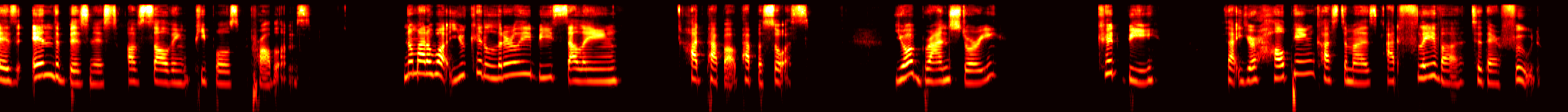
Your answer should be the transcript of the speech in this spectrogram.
is in the business of solving people's problems. No matter what, you could literally be selling hot pepper, pepper sauce. Your brand story could be that you're helping customers add flavor to their food,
